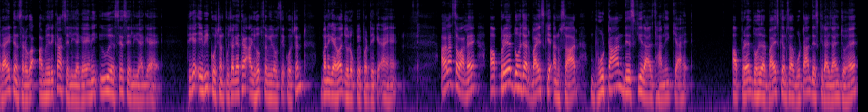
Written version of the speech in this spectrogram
राइट आंसर होगा, अमेरिका से लिया गया यानी यूएसए से लिया गया है। ठीक है, ये भी क्वेश्चन पूछा गया था। आई होप सभी लोग से क्वेश्चन बन गया हुआ जो लोग पेपर दे के आए हैं। अगला सवाल है, अप्रैल 2022 के अनुसार भूटान देश की राजधानी क्या है? अप्रैल 2022 के अनुसार भूटान देश की राजधानी जो है,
